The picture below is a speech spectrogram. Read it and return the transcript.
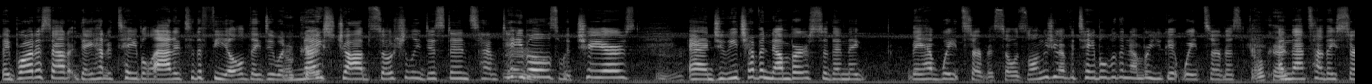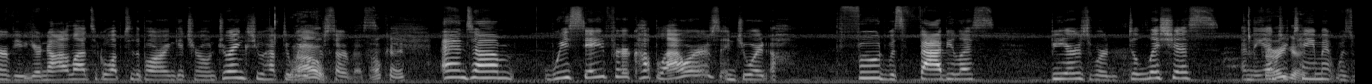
they brought us out. They had a table added to the field. They do a Okay. Mm. nice job, socially distanced, have tables with chairs, Mm-hmm. and you each have a number. So then they they have wait service. So as long as you have a table with a number, you get wait service. Okay. And that's how they serve you. You're not allowed to go up to the bar and get your own drinks. You have to Wow. wait for service. Okay. And um, we stayed for a couple hours, enjoyed. ugh, food was fabulous, beers were delicious, and the Very good. entertainment was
